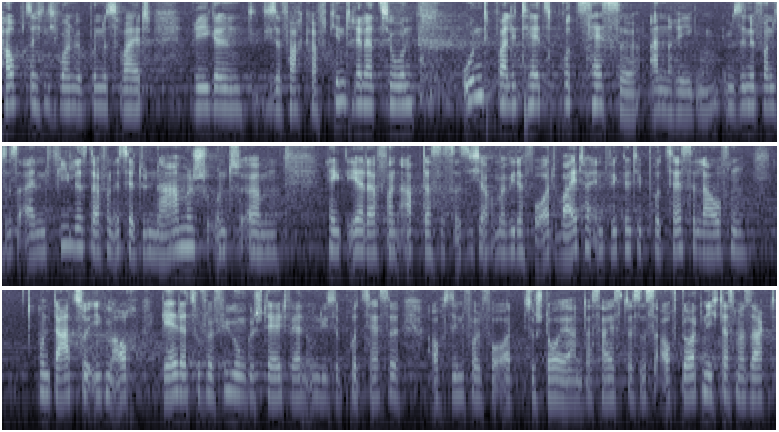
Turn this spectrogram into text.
Hauptsächlich wollen wir bundesweit regeln, diese Fachkraft-Kind-Relation und Qualitätsprozesse anregen. Im Sinne von, es ist ein vieles, davon ist ja dynamisch und ähm, hängt eher davon ab, dass es sich auch immer wieder vor Ort weiterentwickelt, die Prozesse laufen und dazu eben auch Gelder zur Verfügung gestellt werden, um diese Prozesse auch sinnvoll vor Ort zu steuern. Das heißt, das ist auch dort nicht, dass man sagt,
